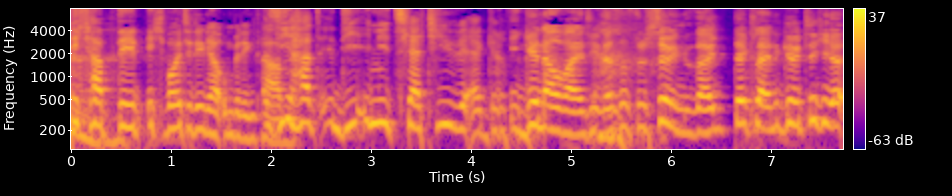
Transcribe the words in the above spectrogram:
ich habe den, ich wollte den ja unbedingt haben. Sie hat die Initiative ergriffen. Genau, Valentin, das hast du schön gesagt. Der kleine Goethe hier.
